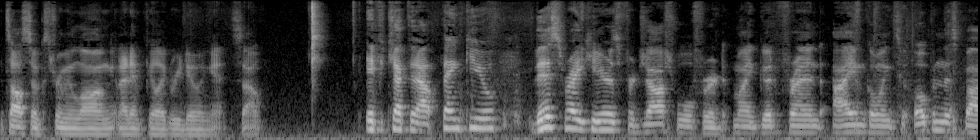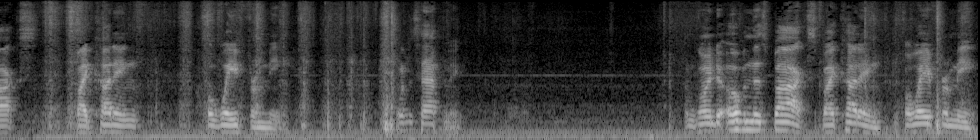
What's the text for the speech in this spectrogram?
it's also extremely long, and I didn't feel like redoing it. So, if you checked it out, thank you. This right here is for Josh Wolford, my good friend. I am going to open this box by cutting away from me. What is happening? I'm going to open this box by cutting away from me.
